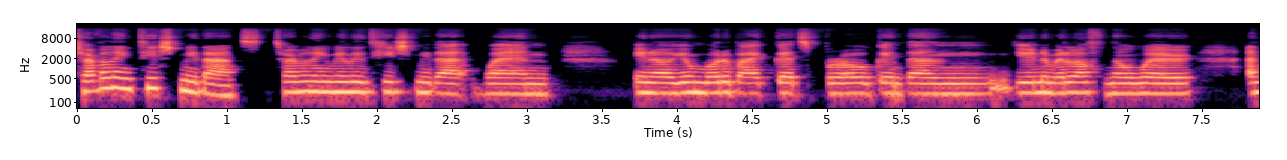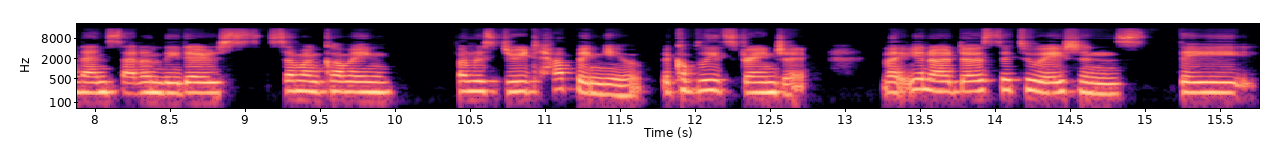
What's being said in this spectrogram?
traveling taught me that. Traveling really taught me that when you know your motorbike gets broke and then you're in the middle of nowhere and then suddenly there's someone coming from the street helping you a complete stranger. Like you know those situations they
